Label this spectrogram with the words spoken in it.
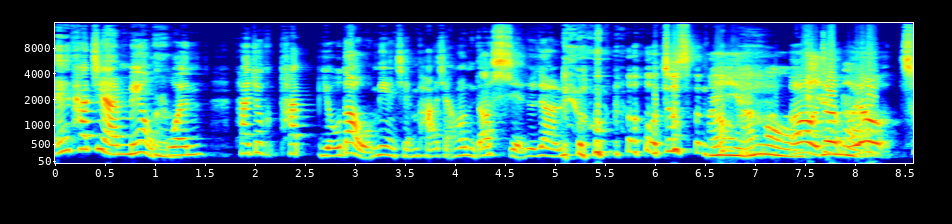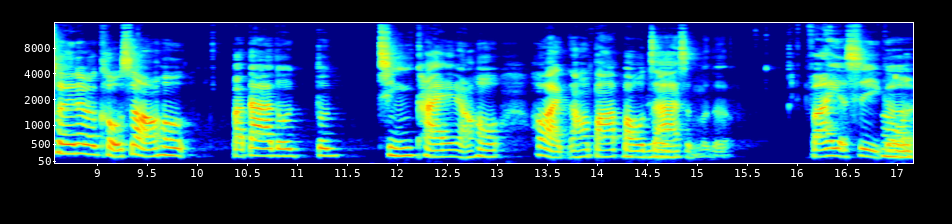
哎，他竟然没有昏，他就他游到我面前爬起来，然后你知道血就这样流。然后我就说，然后，然后我就我就吹那个口哨，然后把大家都都清开，然后后来然后帮他包扎什么的。反而也是一个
